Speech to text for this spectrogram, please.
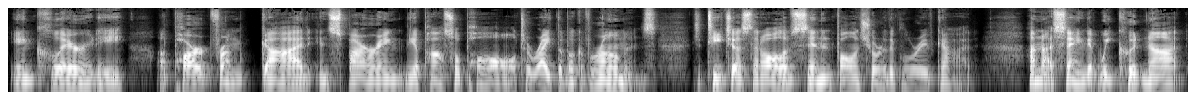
in clarity apart from God inspiring the apostle Paul to write the book of Romans to teach us that all have sinned and fallen short of the glory of God. I'm not saying that we could not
